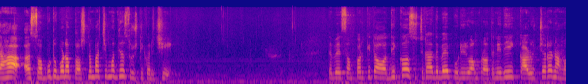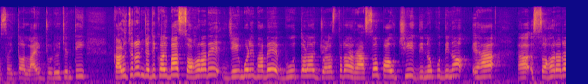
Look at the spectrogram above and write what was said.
ତାହା ସବୁଠୁ ବଡ଼ ପ୍ରଶ୍ନବାଚୀ ମଧ୍ୟ ସୃଷ୍ଟି କରିଛି ତେବେ ସମ୍ପର୍କିତ ଅଧିକ ସୂଚନା ଦେବେ ପୁରୀରୁ ଆମ ପ୍ରତିନିଧି କାଳୁଚରଣ ଆମ ସହିତ ଲାଇଭ୍ ଯୋଡ଼ି ହୋଇଛନ୍ତି କାଳୁଚରଣ ଯଦି କହିବା ସହରରେ ଯେଉଁଭଳି ଭାବେ ଭୂତଳ ଜଳସ୍ତର ହ୍ରାସ ପାଉଛି ଦିନକୁ ଦିନ ଏହା ସହରର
